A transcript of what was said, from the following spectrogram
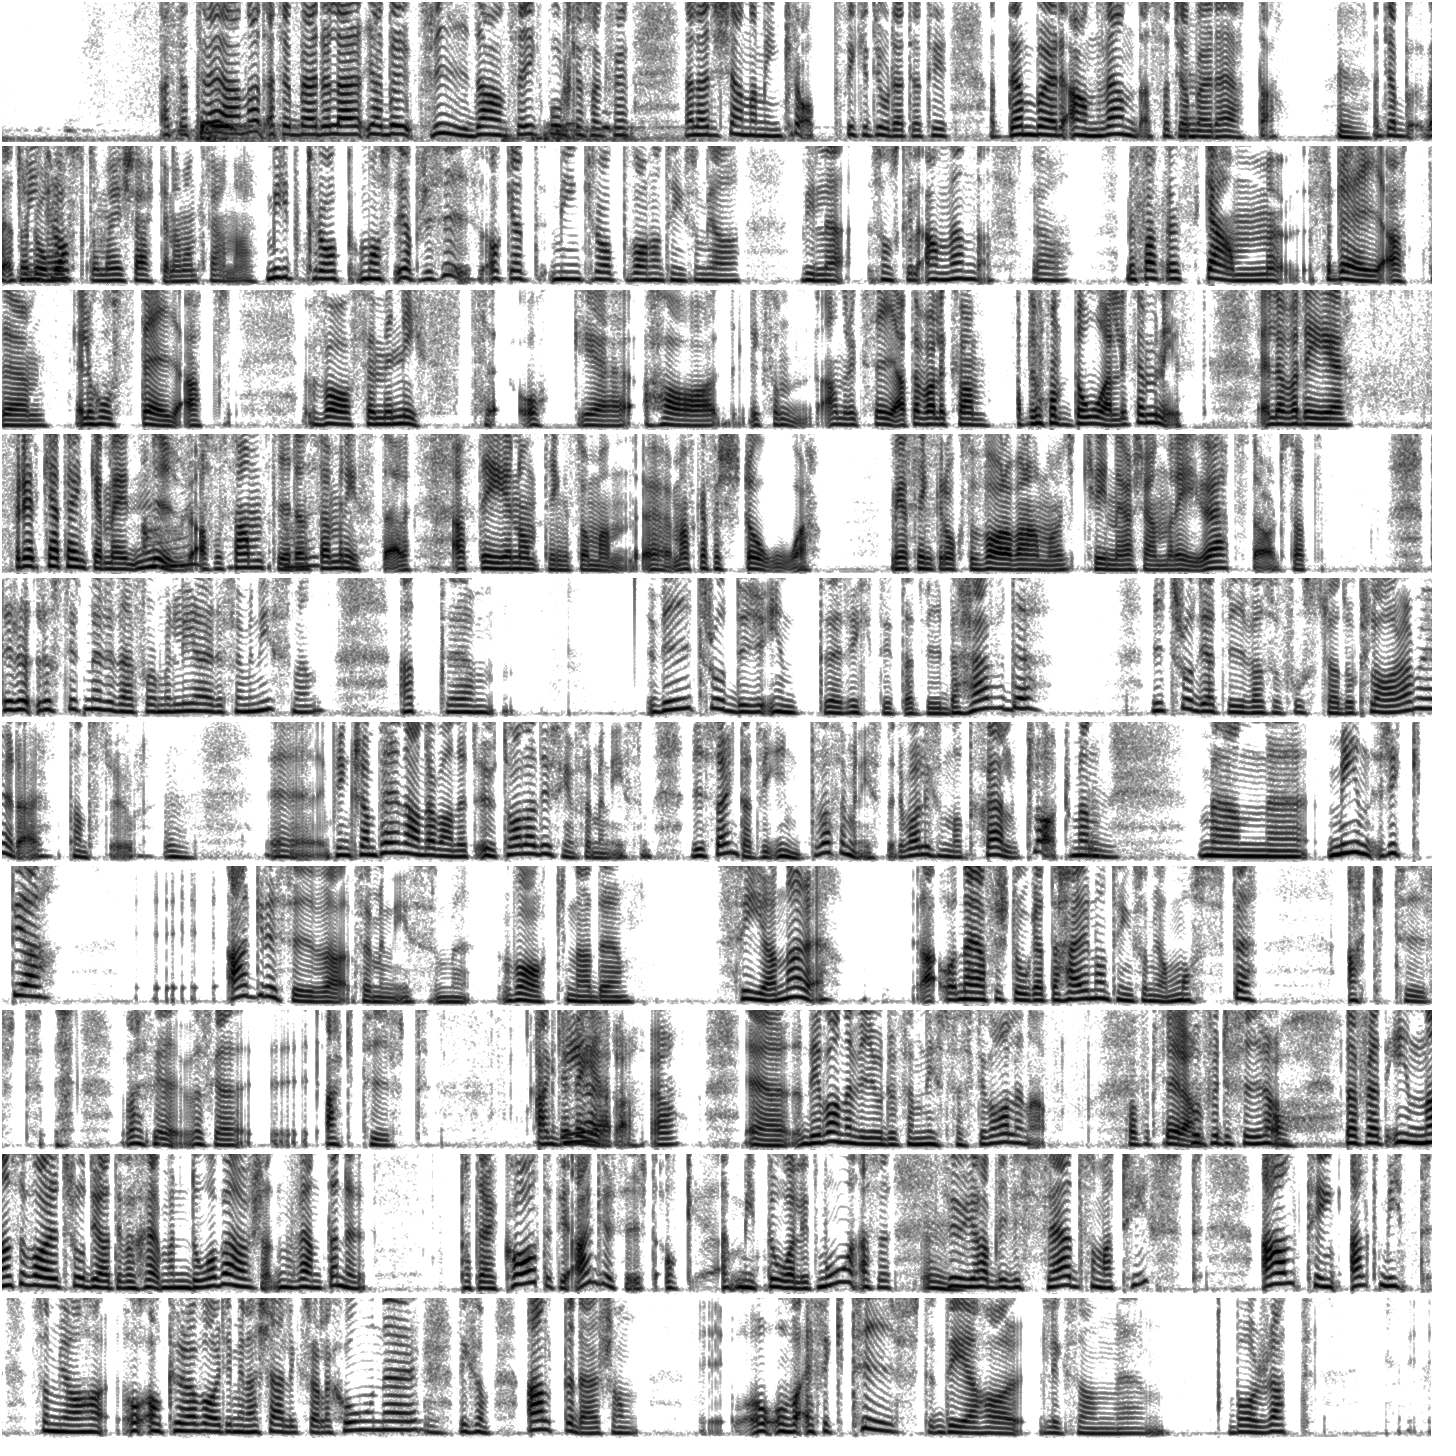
Att jag tränade, att jag började lära, jag började fridans, jag gick på olika saker för jag lärde känna min kropp. Vilket gjorde att, jag till, att den började användas så att jag började äta. Att jag, att Och min då kropp, måste man ju käka när man tränar. Min kropp måste, ja precis. Och att min kropp var någonting som jag ville, som skulle användas. Ja. Men fanns det en skam för dig att, eh, eller hos dig att vara feminist och eh, ha liksom anorexi? Att det var liksom att du var en dålig feminist? Eller var det... För det kan jag tänka mig nu, alltså samtidens feminister. Att det är någonting som man, eh, man ska förstå. Men jag tänker också var och varannan kvinna jag känner är ju ätstörd. Så att, Det är lustigt med det där formulerade feminismen. Att ehm, vi trodde ju inte riktigt att vi behövde. Vi trodde att vi var så fostrade och klara med det där tantstrul. Eh, Pink Champagne, det andra bandet, uttalade ju sin feminism. Vi sa inte att vi inte var feminister. Det var liksom något självklart. Men, men eh, min riktiga eh, aggressiva feminism vaknade senare. Och när jag förstod att det här är någonting som jag måste aktivt, vad ska, vad ska, eh, aktivt agera. Ja. Eh, Det var när vi gjorde feministfestivalerna På 44. på 44. Därför att innan så var det, trodde jag att det var själv, men då började jag förstå, men vänta nu. Patriarkatet är aggressivt och mitt dåligt mående, alltså hur jag har blivit sedd som artist. Allting, allt mitt som jag har, och, och hur det har varit i mina kärleksrelationer. Liksom, allt det där som, och, och vad effektivt det har liksom eh,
